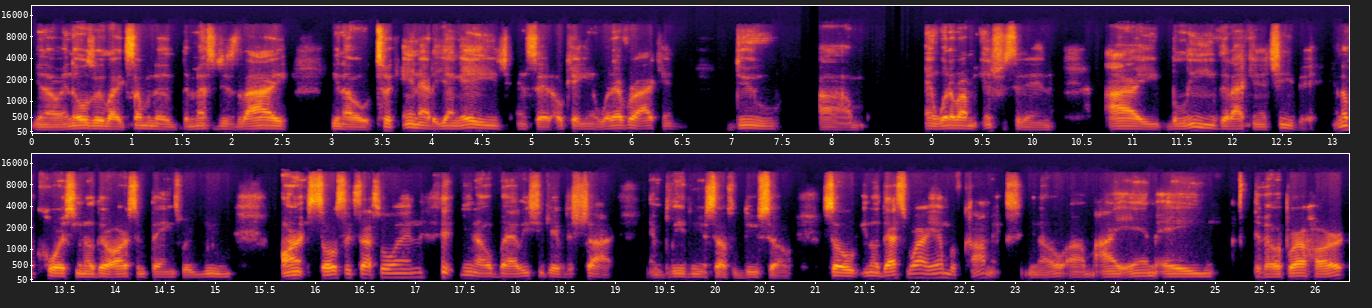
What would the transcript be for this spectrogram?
you know and those are like some of the the messages that i you know took in at a young age and said okay you know whatever i can do um and whatever i'm interested in i believe that i can achieve it. And of course you know there are some things where you aren't so successful in you know but at least you gave it a shot and believe in yourself to do so. So you know that's where i am with comics you know um, i am a developer at heart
